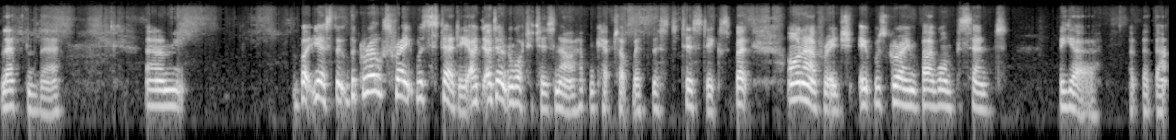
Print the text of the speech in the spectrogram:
left them there. Um, but yes, the, the growth rate was steady. I, I don't know what it is now. I haven't kept up with the statistics, but on average, it was growing by 1% a year at, at that,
